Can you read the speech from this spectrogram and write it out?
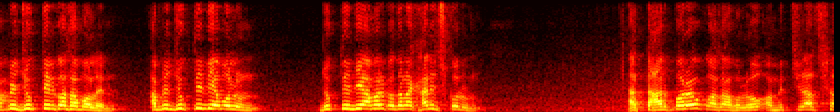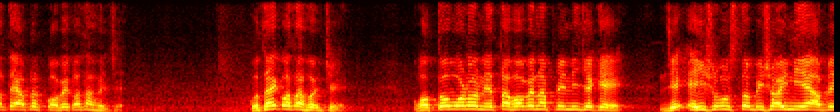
আপনি যুক্তির কথা বলেন। আপনি যুক্তি দিয়ে বলুন। যুক্তি দিয়ে আমার কথাটা খারিজ করুন। আর তারপরেও কথা হলো, অমিত শাহর সাথে আপনার কবে কথা হয়েছে? কোথায় কথা হয়েছে? কত বড় নেতা হবেন আপনি নিজেকে যে এই সমস্ত বিষয় নিয়ে আপনি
